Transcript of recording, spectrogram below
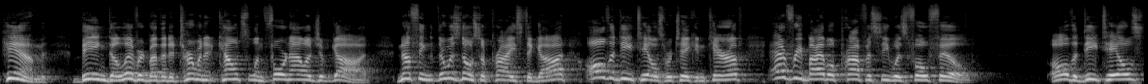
him being delivered by the determinate counsel and foreknowledge of God. Nothing, there was no surprise to God. All the details were taken care of. Every Bible prophecy was fulfilled. All the details,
